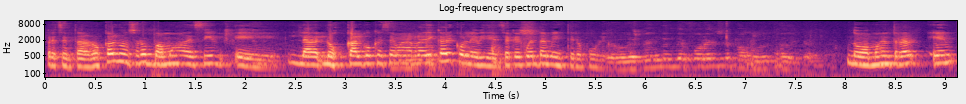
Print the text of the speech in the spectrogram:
presentará los cargos, nosotros vamos a decir eh, la- los cargos que se van a radicar y con la evidencia que cuenta el Ministerio Público. Pero dependen de Forense para poder radicar. No vamos a entrar en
